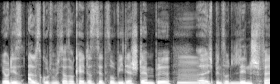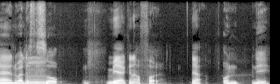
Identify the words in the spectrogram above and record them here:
jo, dieses alles gut für mich. Ich sage, okay, das ist jetzt so wie der Stempel. Hm. Äh, ich bin so ein Lynch-Fan, weil das ist so. Ja, genau, voll. Ja. Und nee,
